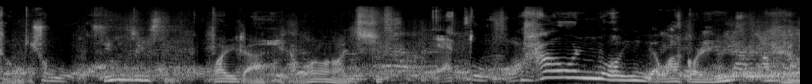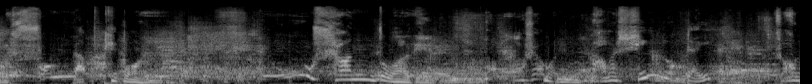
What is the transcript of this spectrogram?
সব চোখ কপালটা আওয়াজ এত অসামান্য আপনি ব্যবহার করেন সংক্ষেপণ শান্তভাবে। অসামান্য। আবার সেই লোকটাই যখন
